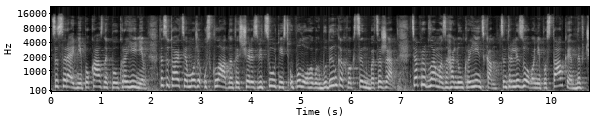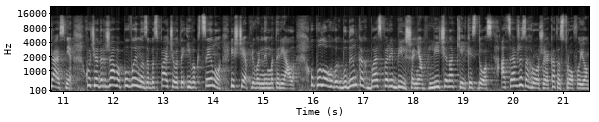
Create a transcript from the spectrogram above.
Це середній показник по Україні. Та ситуація може ускладнитись через відсутність у пологових будинках вакцин БЦЖ. Ця проблема загальноукраїнська. Централізовані поставки невчасні. Хоча держава повинна забезпечувати і вакцину, і щеплювальний матеріал. У пологових будинках без перебільшення лічена кількість доз, а це вже загрожує катастрофою.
